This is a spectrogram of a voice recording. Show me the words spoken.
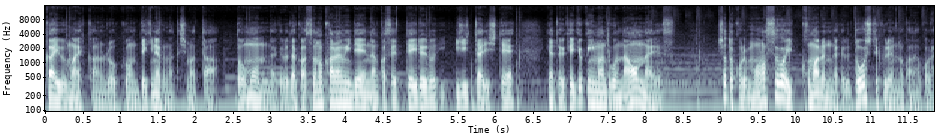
外部マイクからの録音できなくなってしまったと思うんだけどだからその絡みでなんか設定いろいろいじったりしてやってる結局今のところ治んないですちょっとこれものすごい困るんだけどどうしてくれるのかなこれ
